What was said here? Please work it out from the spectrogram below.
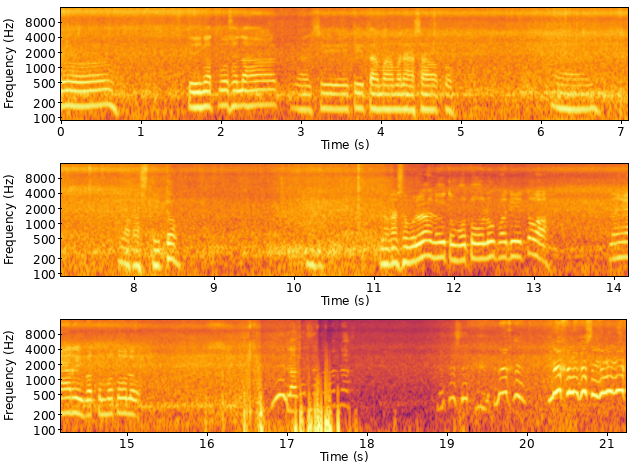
Yun. Ingat po sa lahat. Yan si Tita Mama na asawa ko. Yan. Lakas dito. Lakas ng ulan, uy, tumutulo pa dito ah. Nangyari, ba't tumutulo? Uy, lakas ng ulan na. Lakas na, lakas, lakas, lakas ng ulan.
